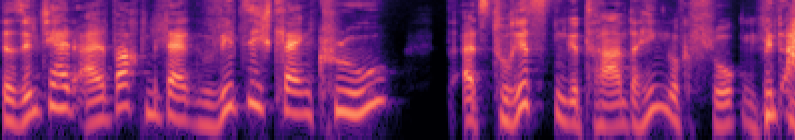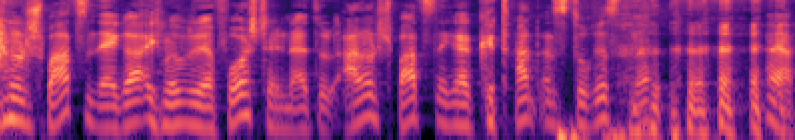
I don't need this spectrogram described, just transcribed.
da sind die halt einfach mit einer witzig kleinen Crew als Touristen getarnt dahin geflogen mit Arnold Schwarzenegger. Ich muss mir ja vorstellen, also Arnold Schwarzenegger getarnt als Tourist, ne? Naja.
